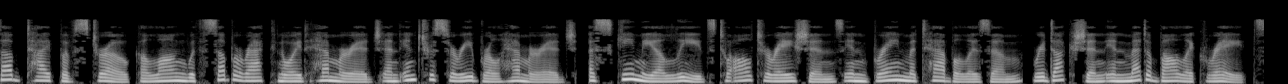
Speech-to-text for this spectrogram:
subtype of stroke along with subarachnoid hemorrhage and intracerebral hemorrhage. Ischemia leads to alterations in brain metabolism, reduction in metabolic rates,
